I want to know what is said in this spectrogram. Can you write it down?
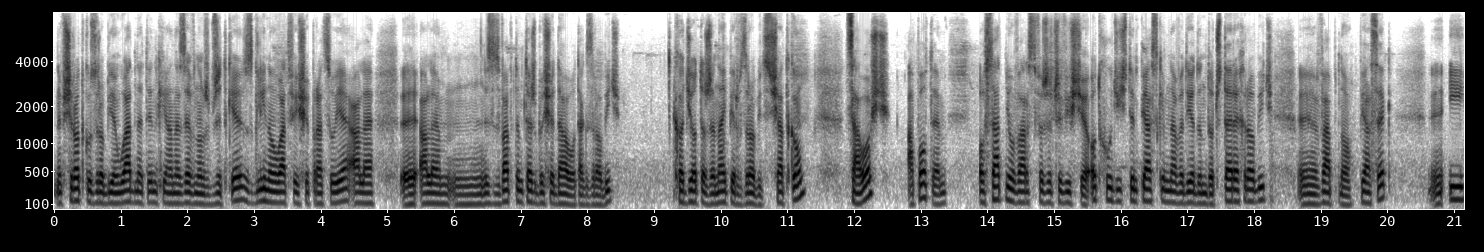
W środku zrobiłem ładne tynki, a na zewnątrz brzydkie. Z gliną łatwiej się pracuje, ale, y, ale mm, z wapnem też by się dało tak zrobić. Chodzi o to, że najpierw zrobić z siatką całość, a potem ostatnią warstwę rzeczywiście odchudzić tym piaskiem, nawet 1 do 4 robić, y, wapno, piasek y, i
